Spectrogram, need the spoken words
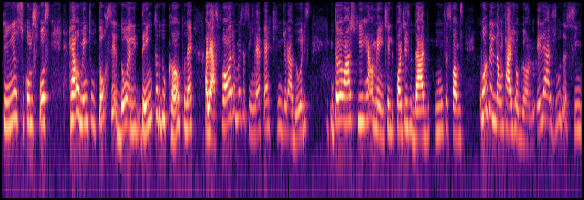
tenso, como se fosse realmente um torcedor ali dentro do campo, né? Aliás, fora, mas assim, né? Pertinho de jogadores. Então eu acho que realmente ele pode ajudar de muitas formas. Quando ele não tá jogando, ele ajuda sim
